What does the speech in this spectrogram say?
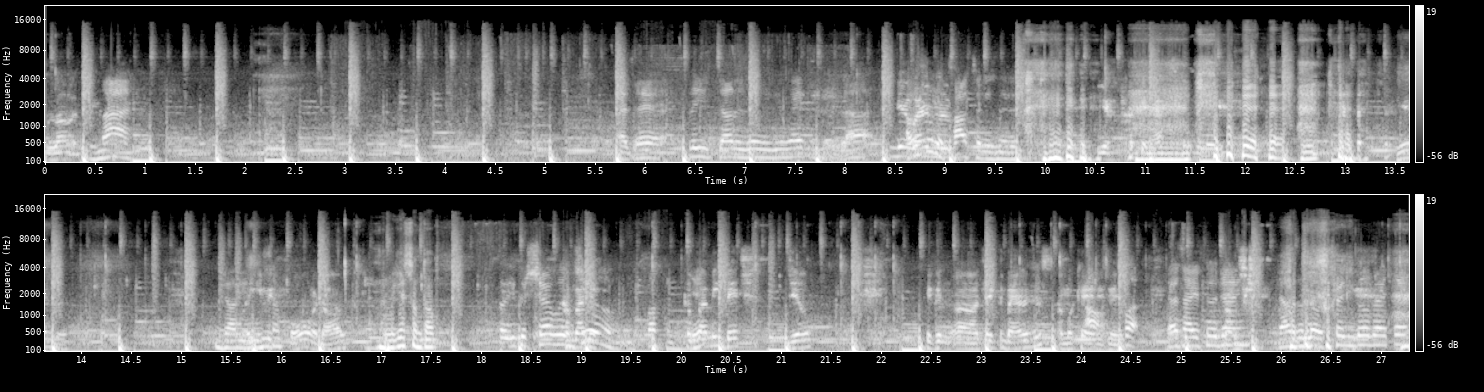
Lord. Mine. Isaiah, please tell this nigga to get away from me, dog. Get I away wish we from could him. talk to this nigga. You're fucking asshole. Yeah. Johnny, Like, you give need me some? four, dog. Let me get some, dog. So you can share with Come by me. Jill. Fucking Come dick. by me, bitch. Jill. You can uh, take the bandages. I'm okay Oh, with these fuck. That's how you feel, Johnny? That was a little fuck? trick build right there.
